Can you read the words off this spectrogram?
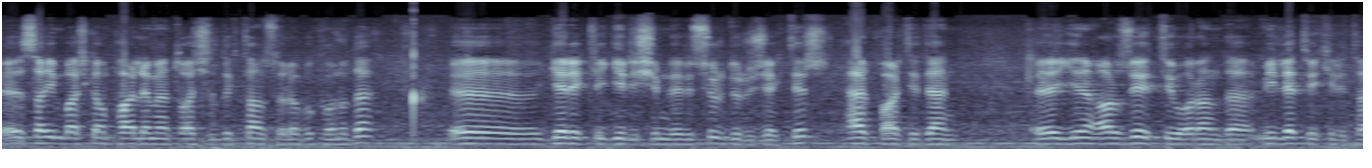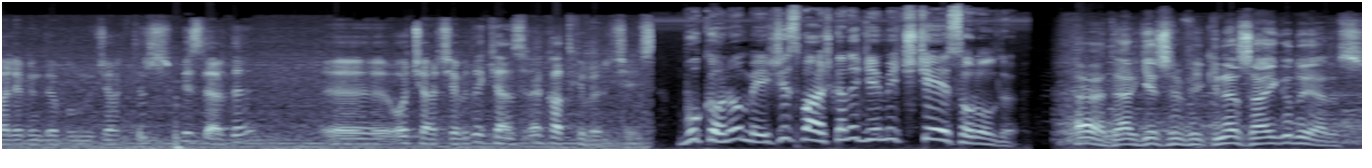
E, Sayın Başkan parlamento açıldıktan sonra bu konuda e, gerekli girişimleri sürdürecektir. Her partiden e, yine arzu ettiği oranda milletvekili talebinde bulunacaktır. Bizler de e, o çerçevede kendisine katkı vereceğiz. Bu konu Meclis Başkanı Cemil Çiçek'e soruldu. Evet, herkesin fikrine saygı duyarız.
